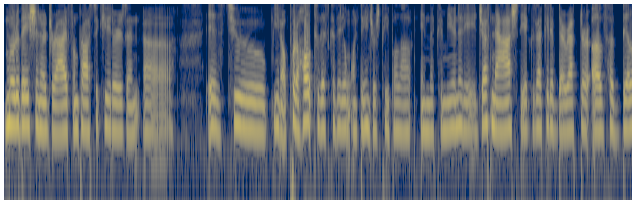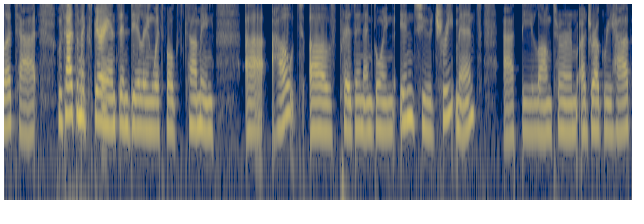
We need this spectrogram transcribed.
motivation or drive from prosecutors and uh, is to you know put a halt to this because they don't want dangerous people out in the community. Jeff Nash, the executive director of Habilitat, who's had some experience in dealing with folks coming uh, out of prison and going into treatment at the long term uh, drug rehab.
